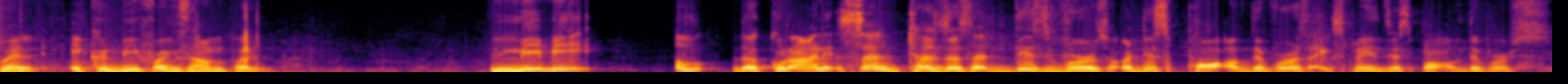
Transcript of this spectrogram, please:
Well, it could be, for example, maybe uh, the Quran itself tells us that this verse or this part of the verse explains this part of the verse.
